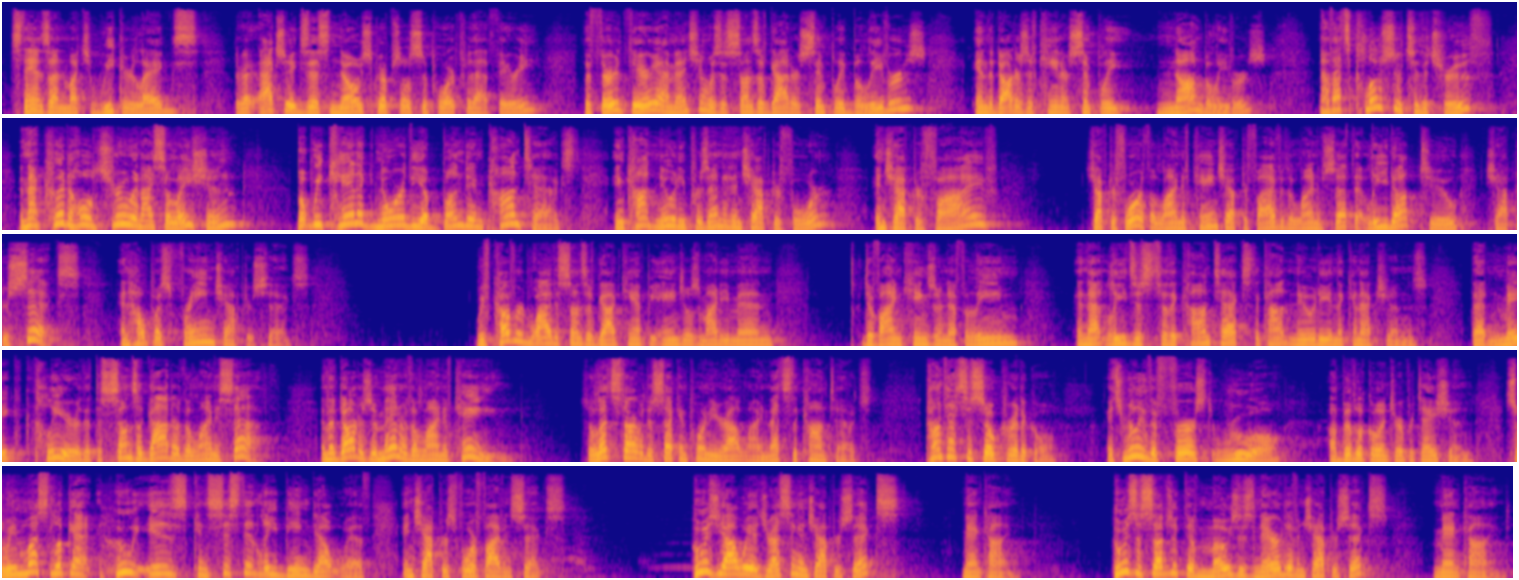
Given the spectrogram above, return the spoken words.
stands on much weaker legs. There actually exists no scriptural support for that theory. The third theory I mentioned was the sons of God are simply believers, and the daughters of Cain are simply non believers. Now, that's closer to the truth, and that could hold true in isolation, but we can't ignore the abundant context and continuity presented in chapter 4, in chapter 5, chapter 4 with the line of Cain, chapter 5 with the line of Seth that lead up to chapter 6 and help us frame chapter 6. We've covered why the sons of God can't be angels, mighty men, divine kings, or Nephilim. And that leads us to the context, the continuity, and the connections that make clear that the sons of God are the line of Seth, and the daughters of men are the line of Cain. So let's start with the second point of your outline. That's the context. Context is so critical. It's really the first rule of biblical interpretation. So we must look at who is consistently being dealt with in chapters 4, 5, and 6. Who is Yahweh addressing in chapter 6? Mankind. Who is the subject of Moses' narrative in chapter 6? Mankind.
